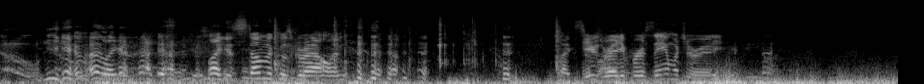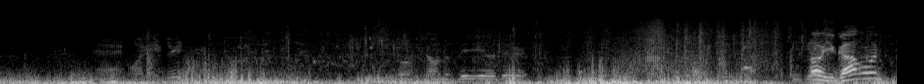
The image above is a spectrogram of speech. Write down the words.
no. Yeah, man, like his, like his stomach was growling. like He was ready for a sandwich already. Alright, one, two, three. Going show the video there. Oh, you got one?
